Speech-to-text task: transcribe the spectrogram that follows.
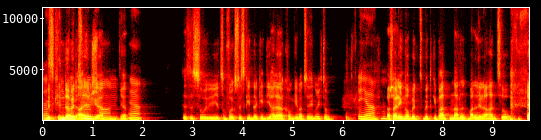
Dass Mit Kindern, mit gell. zuschauen. Ja. Ja. Das ist so, wie wir zum Volksfest gehen. Da gehen die alle, komm, gehen wir zur Hinrichtung. Ja. Wahrscheinlich noch mit, mit gebrannten Mandel, Mandel in der Hand. So.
